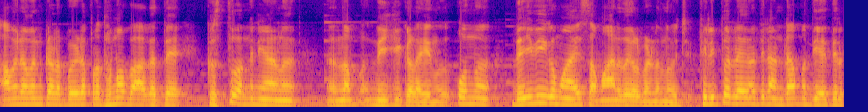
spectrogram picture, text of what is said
അവനവൻ കടമ്പയുടെ പ്രഥമ ഭാഗത്തെ ക്രിസ്തു അങ്ങനെയാണ് നീക്കിക്കളയുന്നത്. ഒന്ന് ദൈവികമായ സമാനതകൾ വേണ്ടെന്ന് വെച്ച്. ഫിലിപ്പർ ലേഖനത്തിൽ രണ്ടാം അധ്യായത്തിൽ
